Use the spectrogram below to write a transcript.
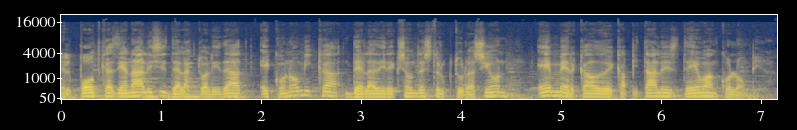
el podcast de análisis de la actualidad económica de la Dirección de Estructuración en Mercado de Capitales de Bancolombia.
